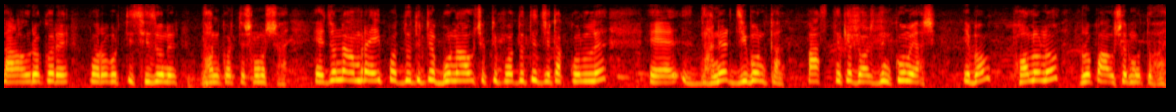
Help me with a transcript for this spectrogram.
তাড়াহুড়ো করে পরবর্তী সিজনের ধান করতে সমস্যা হয়। এই জন্য আমরা এই পদ্ধতিটা বোনা হাউস একটি পদ্ধতি যেটা করলে ধানের জীবনকাল পাঁচ থেকে দশ দিন কমে আসে। এবং ফলনও রোপা আউশের মতো হয়।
